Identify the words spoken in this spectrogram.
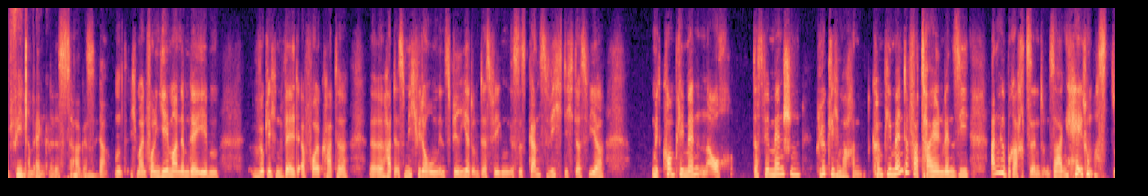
Feedback. Am Ende des Tages, mhm. ja. Und ich meine, von jemandem, der eben wirklich einen Welterfolg hatte, äh, hat es mich wiederum inspiriert. Und deswegen ist es ganz wichtig, dass wir mit Komplimenten auch, dass wir Menschen glücklich machen, Komplimente verteilen, wenn sie angebracht sind und sagen, hey, du machst,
